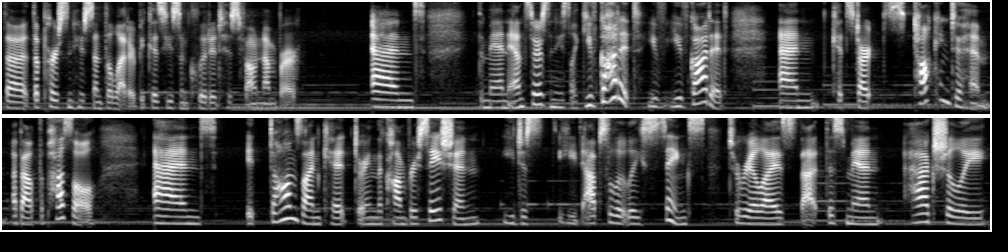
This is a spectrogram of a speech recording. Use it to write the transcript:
the, the person who sent the letter because he's included his phone number. And the man answers and he's like, You've got it, you've, you've got it. And Kit starts talking to him about the puzzle. And it dawns on Kit during the conversation, he just, he absolutely sinks to realize that this man actually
